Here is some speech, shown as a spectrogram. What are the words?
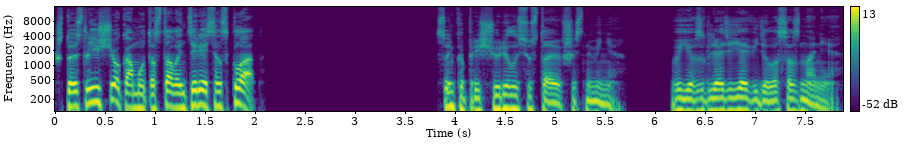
что если еще кому-то стал интересен склад?» Сонька прищурилась, уставившись на меня. В ее взгляде я видела сознание.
